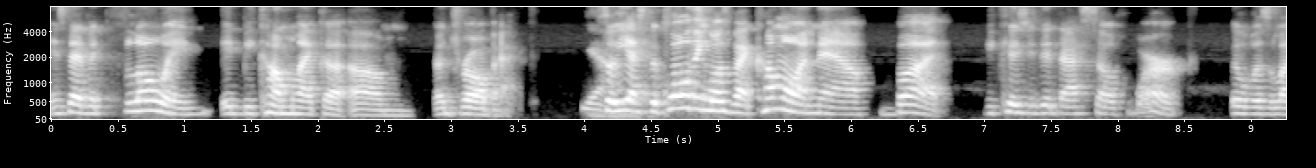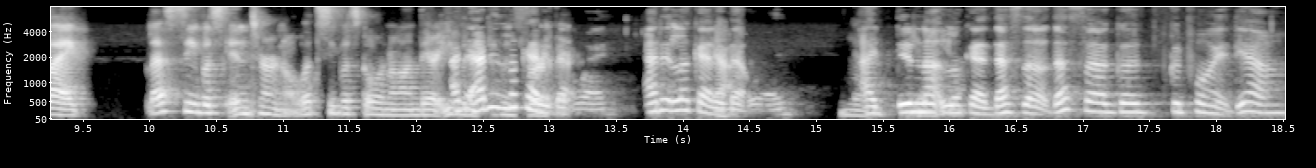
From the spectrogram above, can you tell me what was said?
instead of it flowing, it become like a um, a drawback. Yeah. So yes, the clothing was like, come on now, but because you did that self work, it was like let's see what's internal. Let's see what's going on there. Even, I, I didn't look further. at it that way. I didn't look at yeah. it that way. Yeah. I did not look at that's a that's a good good point. Yeah.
